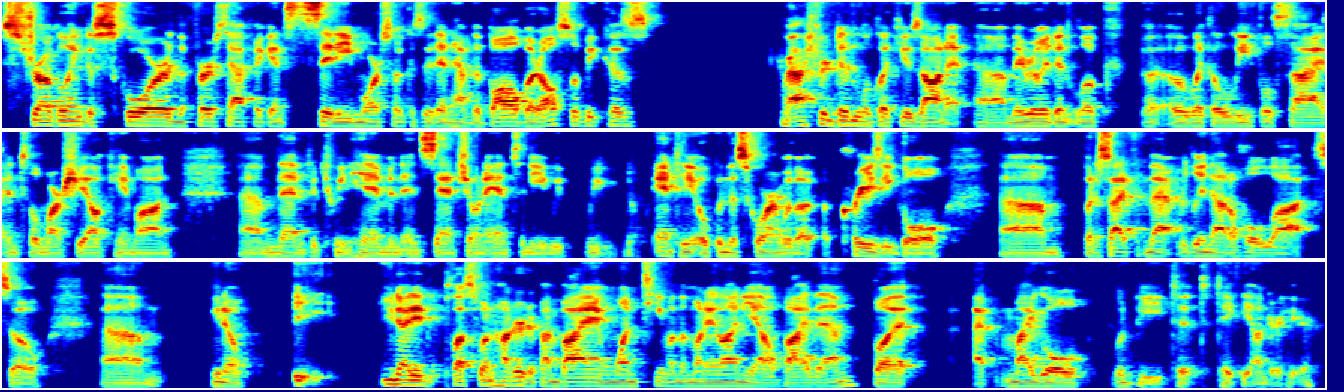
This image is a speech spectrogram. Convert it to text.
struggling to score in the first half against City, more so because they didn't have the ball, but also because Rashford didn't look like he was on it. Um, they really didn't look uh, like a lethal side until Martial came on. Um, then between him and, and, Sancho and Antony, we, we you know, Antony opened the scoring with a, a crazy goal. Um, but aside from that, really not a whole lot. So, um, you know, United plus 100, if I'm buying one team on the money line, yeah, I'll buy them. But I, my goal would be to, to take the under here.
